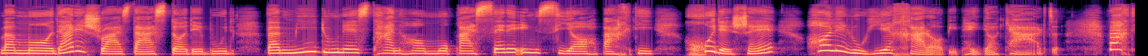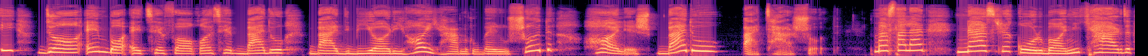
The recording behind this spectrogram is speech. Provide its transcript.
و مادرش رو از دست داده بود و می‌دونست تنها مقصر این سیاه بختی خودشه حال روحی خرابی پیدا کرد. وقتی دائم با اتفاقات بد و بدبیاری هایی هم روبرو شد حالش بد و بدتر شد. مثلا نظر قربانی کرد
